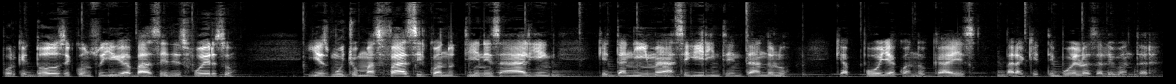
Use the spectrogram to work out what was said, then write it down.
porque todo se consigue a base de esfuerzo, y es mucho más fácil cuando tienes a alguien que te anima a seguir intentándolo, que apoya cuando caes para que te vuelvas a levantar.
